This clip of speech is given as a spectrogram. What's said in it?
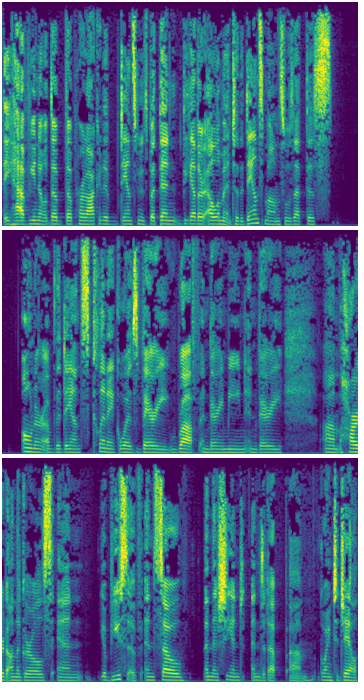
they have you know the the provocative dance moves, but then the other element to the Dance Moms was that this owner of the dance clinic was very rough and very mean and very um, hard on the girls and abusive, and so and then she en- ended up um, going to jail,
